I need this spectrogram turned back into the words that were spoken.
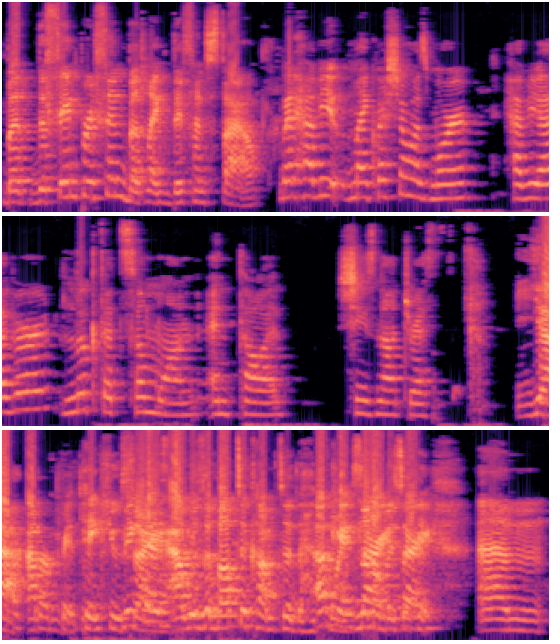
But the same person, but like different style. But have you? My question was more have you ever looked at someone and thought she's not dressed? Yeah, um, thank you. Because sorry, I was about to come to that okay, point. Sorry, no, sorry. Okay. Um,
